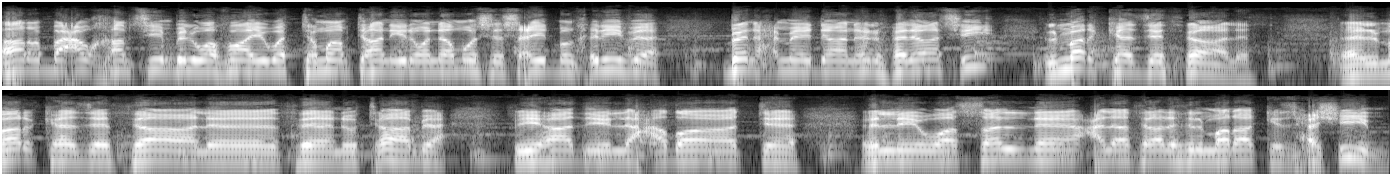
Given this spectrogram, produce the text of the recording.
54 بالوفاء والتمام. تاني وناموس سعيد بن خليفة بن حميدان الفلاسي. المركز الثالث المركز الثالث نتابع في هذه اللحظات اللي وصلنا على ثالث المراكز. حشيم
